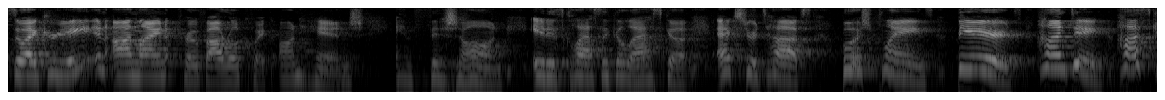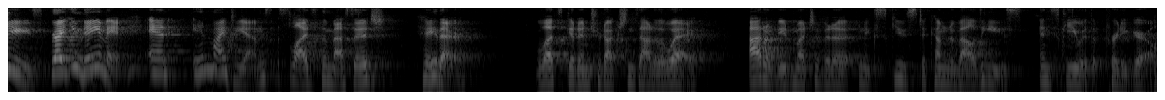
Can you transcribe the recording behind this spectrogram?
So I create an online profile real quick on Hinge and fish on. It is classic Alaska, XtraTufs, bush planes, beards, hunting, huskies, right? You name it. And in my DMs slides the message Hey there, let's get introductions out of the way. I don't need much of a, an excuse to come to Valdez and ski with a pretty girl.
